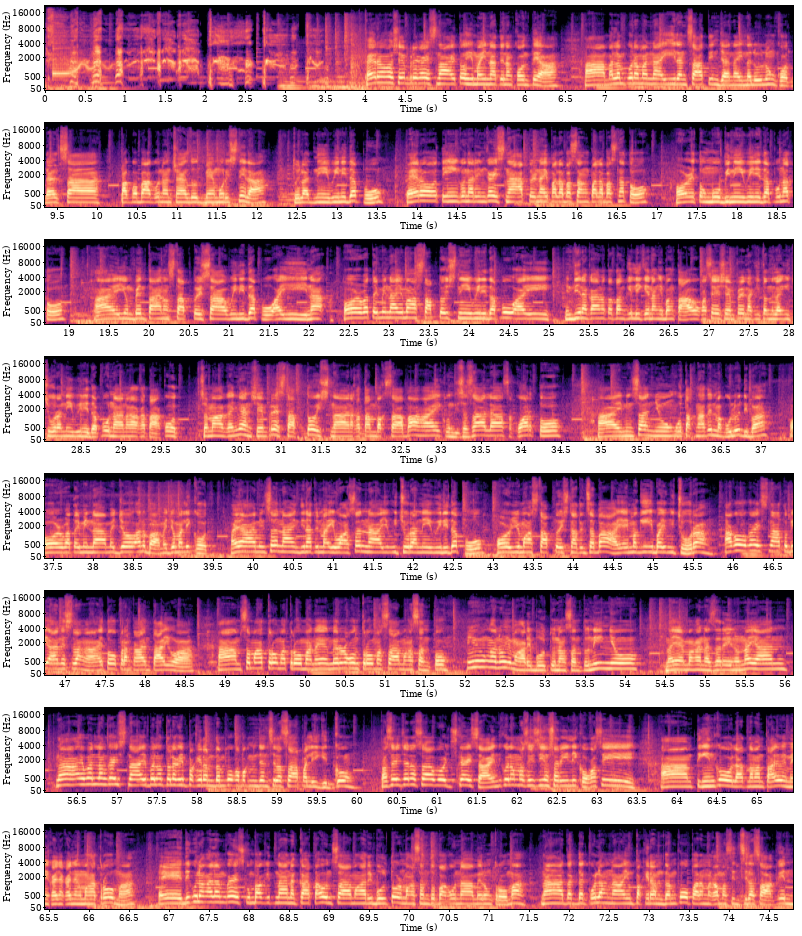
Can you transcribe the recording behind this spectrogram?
Pero syempre guys na ito himayin natin ng konti ah. Um, alam ko naman na ilan sa atin dyan ay nalulungkot dahil sa pagbabago ng childhood memories nila tulad ni Winnie the Pooh. Pero tingin ko na rin guys na after na ipalabas ang palabas na to or itong movie ni Winnie the Pooh na to ay yung bentahan ng stop toys sa Winnie the Pooh ay hihina. Or what I mean na yung mga stop toys ni Winnie the Pooh ay hindi na gano'ng tatangkilikin ng ibang tao kasi syempre nakita nila yung itsura ni Winnie the Pooh na nakakatakot. Sa mga ganyan, syempre stop toys na nakatambak sa bahay, kundi sa sala, sa kwarto, ay minsan yung utak natin magulo, di ba? Or what I mean na medyo ano ba, medyo malikot. Kaya minsan na hindi natin maiwasan na yung itsura ni Winnie the Pooh or yung mga stop toys natin sa bahay ay mag-iiba yung itsura. Ako guys na to be honest lang ha, ito prangkahan tayo ha. Um, sa mga trauma-trauma na yan, meron akong trauma sa mga santo. Yung ano, yung mga rebulto ng Santo Niño, na yan, mga Nazareno na yan. Na ewan lang guys, na iba lang talaga yung pakiramdam ko kapag nandyan sila sa paligid ko. Pasensya na sa words guys ha, hindi ko lang masisi yung sarili ko kasi um, tingin ko lahat naman tayo eh, may kanya-kanyang mga trauma. Eh, di ko lang alam guys kung bakit na nagkataon sa mga rebulto or mga santo pa ako na merong trauma. Na dagdag ko lang na yung pakiramdam ko parang nakamasid sila sa akin.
